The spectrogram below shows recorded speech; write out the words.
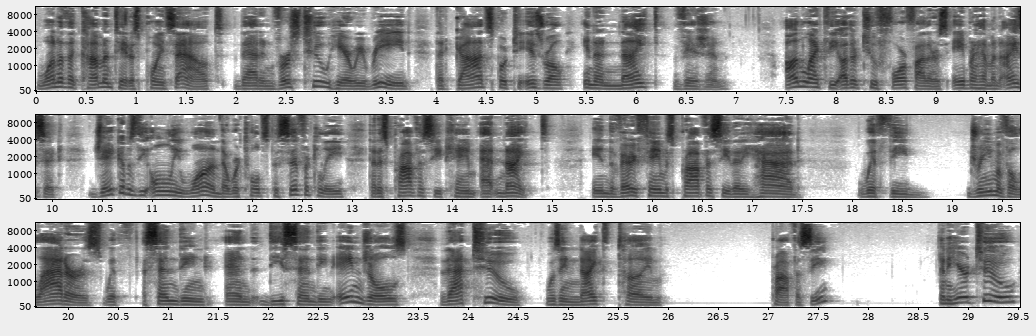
One of the commentators points out that in verse 2 here we read that God spoke to Israel in a night vision. unlike the other two forefathers, Abraham and Isaac, Jacob is the only one that we're told specifically that his prophecy came at night. In the very famous prophecy that he had with the dream of the ladders with ascending and descending angels, that too was a nighttime prophecy. And here too,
